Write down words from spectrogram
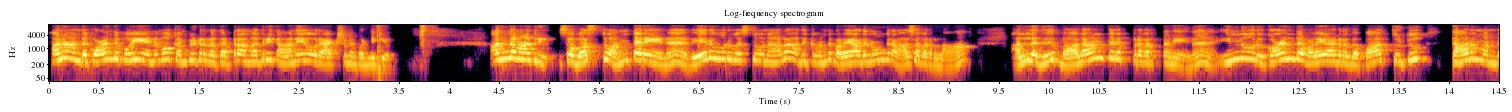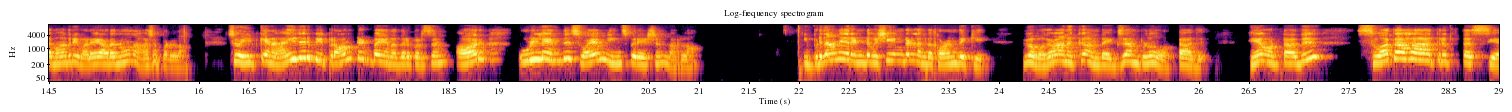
ஆனா அந்த குழந்தை போய் என்னமோ கம்ப்யூட்டர்ல தட்டுற மாதிரி தானே ஒரு ஆக்ஷனை பண்ணிக்கும். அந்த மாதிரி. சோ வஸ்து அந்தரேன. வேற ஒரு வஸ்துவனால அதுக்கு வந்து விளையாடணுங்கிற ஆசை வரலாம். அல்லது பாலாந்தர பிரவர்த்தனேன. இன்னொரு குழந்தை விளையாடுறத பார்த்துட்டு தானும் அந்த மாதிரி விளையாடணும்னு ஆசைப்படலாம். So it can either be prompted by another person or உள்ளேந்து ஸ்வயம் இன்ஸ்பிரேஷன் வரலாம். இப்படிதானே ரெண்டு விஷயங்கள் அந்த குழந்தைக்கு. இப்ப பகவானுக்கு அந்த எக்ஸாம்பிளும் ஒட்டாது. ஏன் ஒட்டாது? ஸ்வதஹா திருப்தஸ்ய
